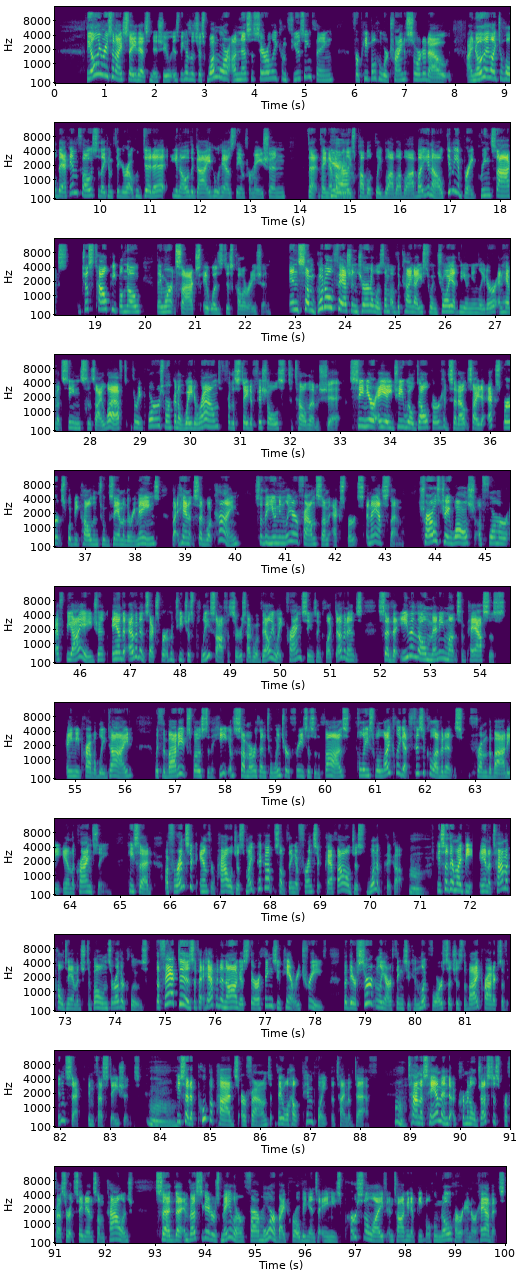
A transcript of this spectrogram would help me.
The only reason I say that's an issue is because it's just one more unnecessarily confusing thing for people who are trying to sort it out. I know they like to hold back info so they can figure out who did it. You know, the guy who has the information that they never yeah. released publicly, blah, blah, blah. But, you know, give me a break. Green socks, just tell people no, they weren't socks. It was discoloration. In some good old fashioned journalism of the kind I used to enjoy at the Union Leader and haven't seen since I left, the reporters weren't going to wait around for the state officials to tell them shit. Senior AAG Will Delker had said outside experts would be called in to examine the remains, but hadn't said what kind, so the union leader found some experts and asked them. Charles J. Walsh, a former FBI agent and evidence expert who teaches police officers how to evaluate crime scenes and collect evidence, said that even though many months have passed since Amie probably died, with the body exposed to the heat of summer, then to winter freezes and thaws, police will likely get physical evidence from the body and the crime scene. He said a forensic anthropologist might pick up something a forensic pathologist wouldn't pick up. Mm. He said there might be anatomical damage to bones or other clues. The fact is, if it happened in August, there are things you can't retrieve, but there certainly are things you can look for, such as the byproducts of insect infestations. Mm. He said if pupapods are found, they will help pinpoint the time of death. Hmm. Thomas Hammond, a criminal justice professor at St. Anselm College, said that investigators may learn far more by probing into Amie's personal life and talking to people who know her and her habits.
